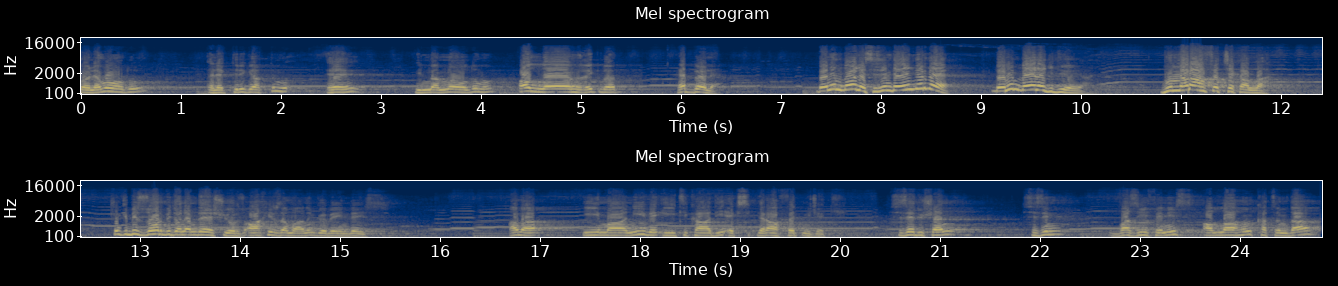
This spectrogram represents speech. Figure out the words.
şöyle mi oldu? Elektrik yattı mı? E bilmem ne oldu mu? Allahu Ekber. Hep böyle. Benim böyle sizin değildir de benim böyle gidiyor yani. Bunları affedecek Allah. Çünkü biz zor bir dönemde yaşıyoruz. Ahir zamanın göbeğindeyiz. Ama imani ve itikadi eksikleri affetmeyecek. Size düşen sizin vazifeniz Allah'ın katında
